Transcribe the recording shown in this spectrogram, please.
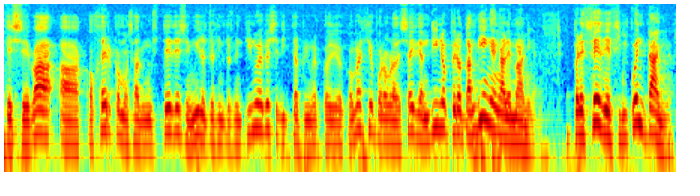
que se va a coger, como saben ustedes, en 1829 se dicta el primer código de comercio por obra de Saide Andino, pero también en Alemania. Precede 50 años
